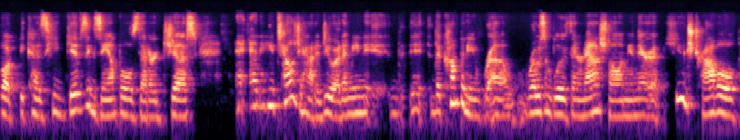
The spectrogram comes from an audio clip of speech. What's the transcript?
book because he gives examples that are just and he tells you how to do it. I mean, the company uh, Rosenbluth International. I mean, they're a huge travel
